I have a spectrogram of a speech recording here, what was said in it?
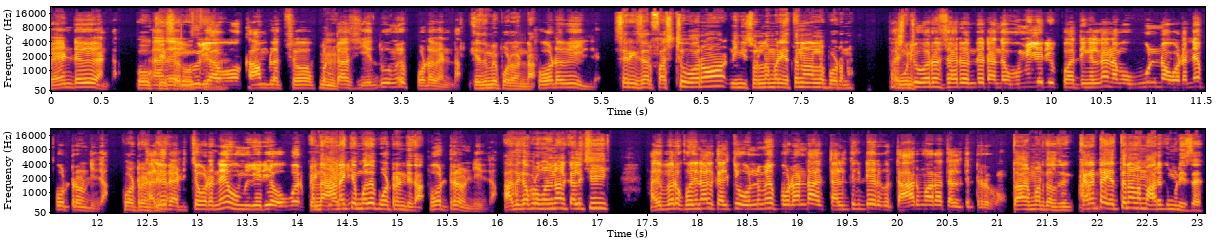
வேண்டவே வேண்டாம். ஓகே சார் யூரியாவோ காம்ப்ளெக்ஸோ பொட்டாஸ் எதுவுமே போட வேண்டாம். எதுவுமே போட வேண்டாம். போடவே இல்லை. சரிங்க சார் ஃபர்ஸ்ட் உரம் நீங்க சொன்ன மாதிரி எத்தனை நாள்ல போடணும்? ஃபர்ஸ்ட் வரும் சார் வந்து அந்த உமிகரி பாத்தீங்கன்னா நம்ம ஊன்ன உடனே போட்டுற வேண்டியதான் போட்ட கல்லூர் அடிச்ச உடனே உமிகரியை ஒவ்வொரு அணைக்கும் போதே போட்ட வேண்டியதான் போட்டுற வேண்டியதுதான். அதுக்கப்புறம் கொஞ்ச நாள் கழிச்சு அது பிறகு கொஞ்ச நாள் கழிச்சு ஒண்ணுமே போடாண்டா அது தழுத்துக்கிட்டே இருக்கும். தாறுமாறா தழுத்துட்டு இருக்கும். தாறுமாறு தள்ளுறது கரெக்டா எத்தனை நாள் அறுக்க முடியும் சார்?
